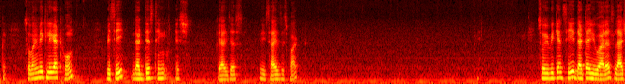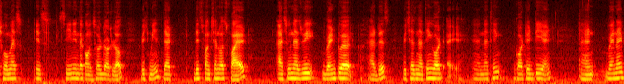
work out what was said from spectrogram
Okay. So when we click at home we see that this thing is okay I'll just resize this part so we can see that a URL slash home is, is seen in the console.log which means that this function was fired as soon as we went to a address which has nothing got uh, nothing got at the end. And when I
